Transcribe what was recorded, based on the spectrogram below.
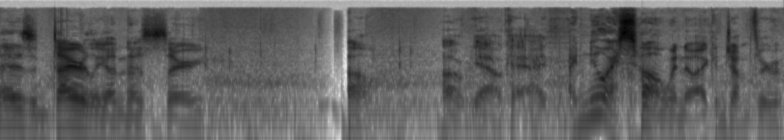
That is entirely unnecessary. Oh. Oh, yeah, okay. I, I knew I saw a window I could jump through.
